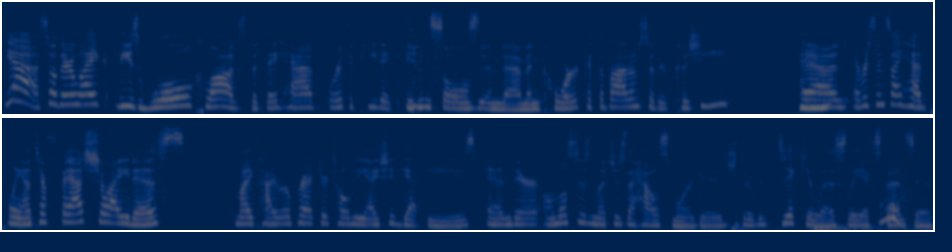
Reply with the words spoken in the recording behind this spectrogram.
Yeah, so they're like these wool clogs, but they have orthopedic insoles in them and cork at the bottom, so they're cushy. Mhm. And ever since I had plantar fasciitis, my chiropractor told me I should get these, and they're almost as much as a house mortgage. They're ridiculously expensive.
